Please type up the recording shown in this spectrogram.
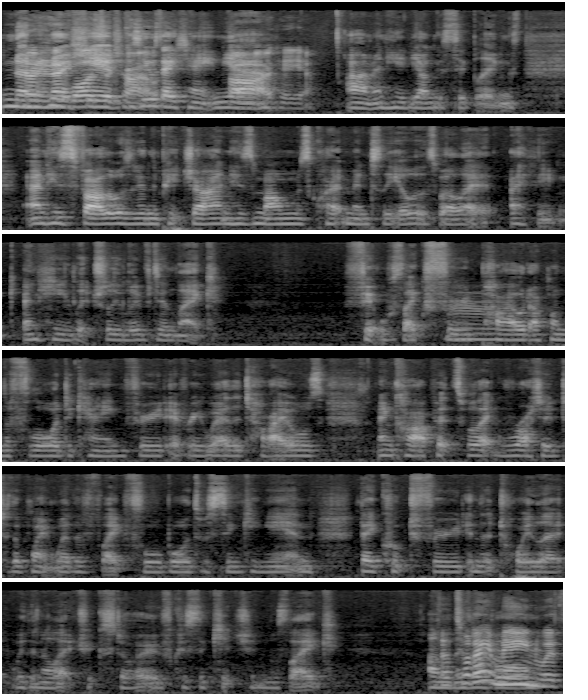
no No, no he no, was he a because he was 18 yeah Oh, okay, yeah. um, and he had younger siblings and his father wasn't in the picture and his mum was quite mentally ill as well I, I think and he literally lived in like filth like food Mm. piled up on the floor decaying food everywhere the tiles and carpets were like rotted to the point where the like floorboards were sinking in they cooked food in the toilet with an electric stove because the kitchen was like That's what I mean with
